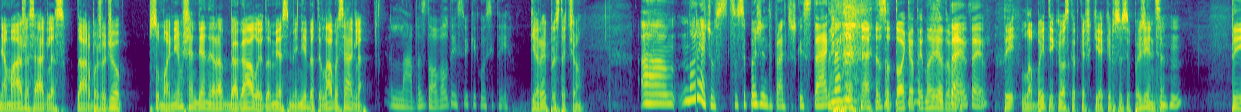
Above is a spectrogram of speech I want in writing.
nemažas eglės darbas. Žodžiu, su manim šiandien yra be galo įdomi asmenybė, tai labas eglė. Labas Dovaldai, sveiki klausytai. Gerai pristačiau. Um, norėčiau susipažinti praktiškai su Tegle. su tokia tai norėtum. taip, taip. Tai labai tikiuosi, kad kažkiek ir susipažinsi. Mhm. Tai,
